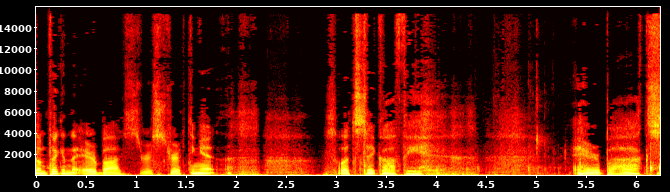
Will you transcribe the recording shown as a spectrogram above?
So I'm thinking the air box is restricting it. So let's take off the air box.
